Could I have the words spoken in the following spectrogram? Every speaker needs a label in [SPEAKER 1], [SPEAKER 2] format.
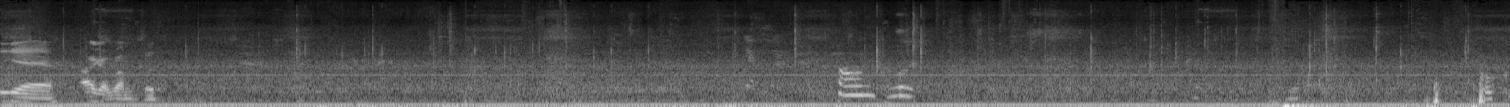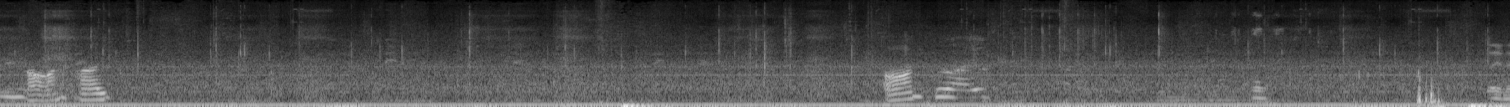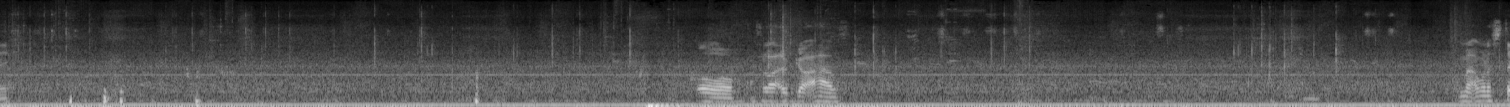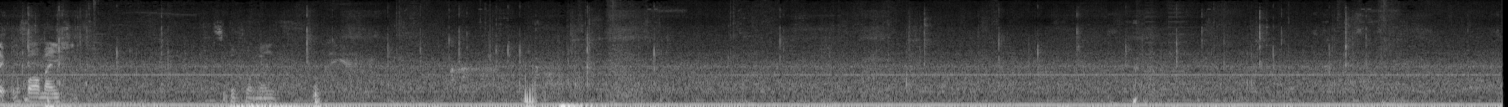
[SPEAKER 1] Yeah, I got Bamford.
[SPEAKER 2] On foot. Fucking on high. On right.
[SPEAKER 1] Really. Oh, I feel like I've got a house. I want to stick with the formation. It's a good formation.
